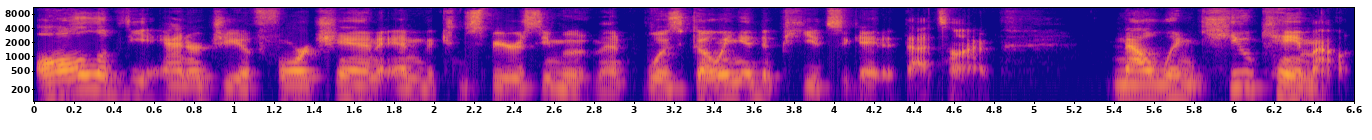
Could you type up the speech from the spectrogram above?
all of the energy of 4chan and the conspiracy movement was going into pizzagate at that time. Now when q came out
